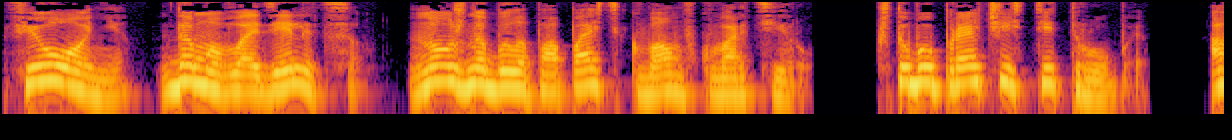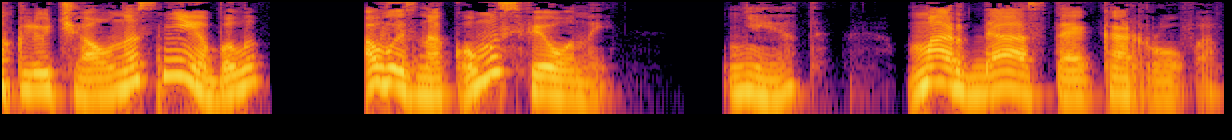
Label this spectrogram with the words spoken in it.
Фионе, домовладелица, нужно было попасть к вам в квартиру, чтобы прочистить трубы, а ключа у нас не было. А вы знакомы с Фионой? Нет. Мордастая корова.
